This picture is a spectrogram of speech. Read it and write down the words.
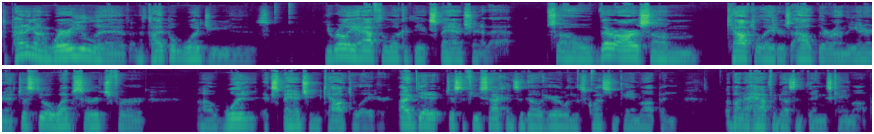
depending on where you live and the type of wood you use, you really have to look at the expansion of that. So there are some calculators out there on the internet. Just do a web search for uh, wood expansion calculator. I did it just a few seconds ago here when this question came up, and about a half a dozen things came up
